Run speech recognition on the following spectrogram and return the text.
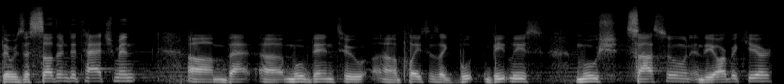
There was a southern detachment um, that uh, moved into uh, places like Bitlis, Mush, Sassoon, and Diyarbakir.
